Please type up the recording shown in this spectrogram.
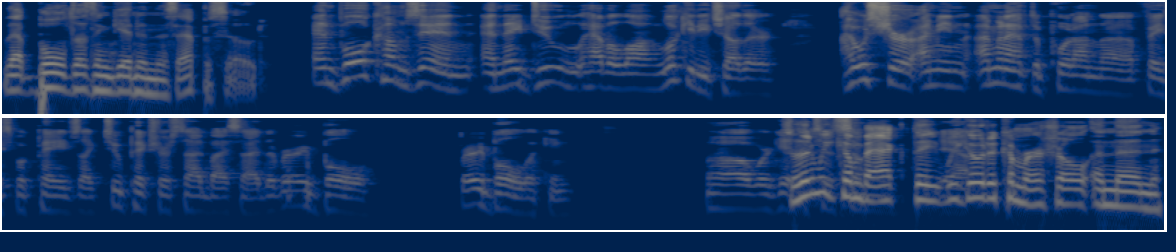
that Bull doesn't get in this episode. And Bull comes in, and they do have a long look at each other. I was sure. I mean, I'm gonna have to put on the Facebook page like two pictures side by side. They're very Bull, very Bull looking. Oh, we're getting. So then we come some- back, they we go to commercial and then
